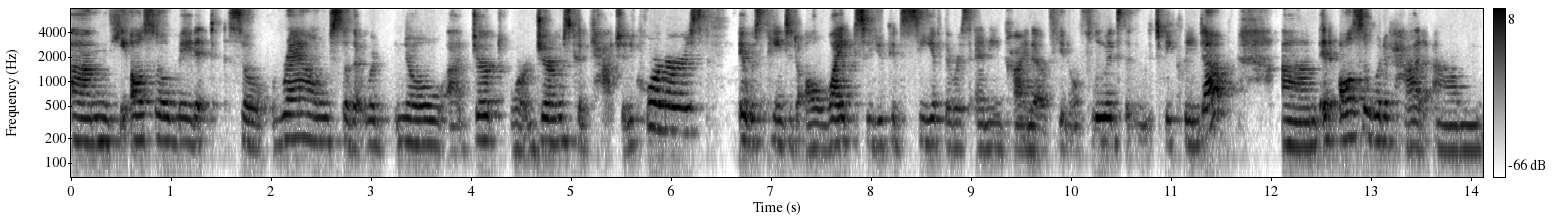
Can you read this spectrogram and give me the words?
um, he also made it so round so that no uh, dirt or germs could catch in corners. It was painted all white so you could see if there was any kind of you know fluids that needed to be cleaned up. Um, it also would have had um,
